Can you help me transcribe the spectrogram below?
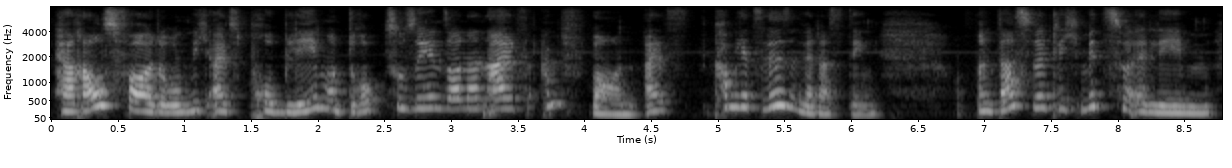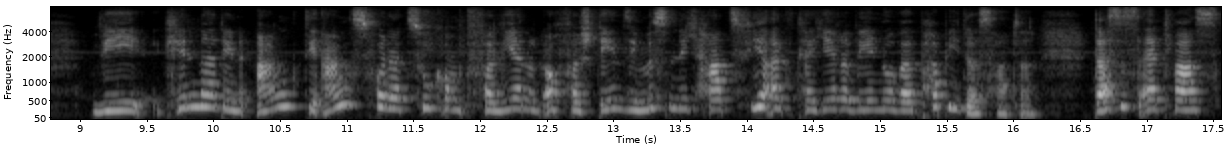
Herausforderung nicht als Problem und Druck zu sehen, sondern als Ansporn, als komm, jetzt lösen wir das Ding. Und das wirklich mitzuerleben, wie Kinder den Angst, die Angst vor der Zukunft verlieren und auch verstehen, sie müssen nicht Hartz IV als Karriere wählen, nur weil Papi das hatte. Das ist etwas,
